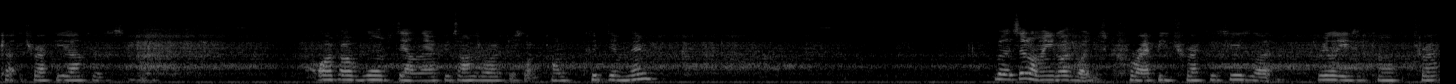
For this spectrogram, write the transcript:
Cut the track here, because like I've launched down there a few times where I've just like kind of clipped down then. But it's not I mean guys like just crappy track this is, like it's really easy to come off the track.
